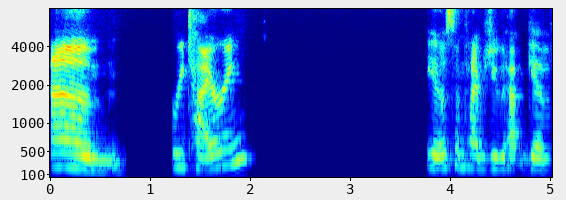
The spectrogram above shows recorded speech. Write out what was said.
Um, retiring. You know, sometimes you have to give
